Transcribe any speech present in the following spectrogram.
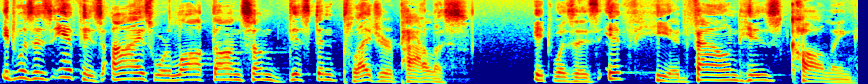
It was as if his eyes were locked on some distant pleasure palace. It was as if he had found his calling.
